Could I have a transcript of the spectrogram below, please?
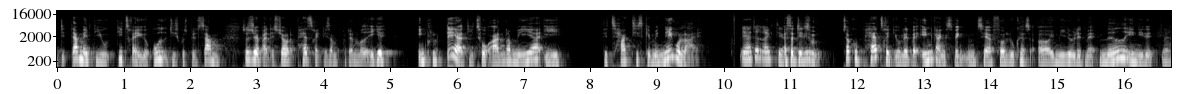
de- der meldte de, jo, de tre jo ud, de skulle spille sammen. Så synes jeg bare, det er sjovt, at Patrick ligesom på den måde ikke inkluderer de to andre mere i det taktiske med Nikolaj. Ja, det er rigtigt. Altså det er ligesom, så kunne Patrick jo lidt være indgangsvinklen til at få Lukas og Emilio lidt med, med ind i det. ja.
